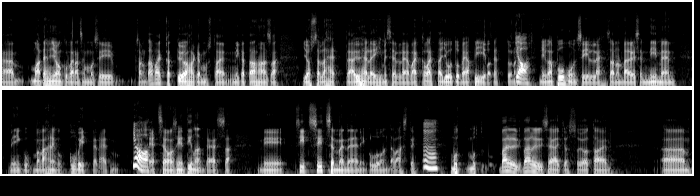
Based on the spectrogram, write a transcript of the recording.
ähm, mä oon tehnyt jonkun verran semmoisia, sanotaan vaikka työhakemus tai mikä tahansa, jossa lähettää yhdelle ihmiselle ja vaikka laittaa YouTubea piilotettuna, Joo. niin kun mä puhun sille, sanon välisen nimen, niin kuin mä vähän niin kuin kuvittelen, että, että se on siinä tilanteessa, niin sit, sit se menee niin kuin luontevasti. Mm. Mutta mut välillä, välillä se, että jos on jotain, ähm,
